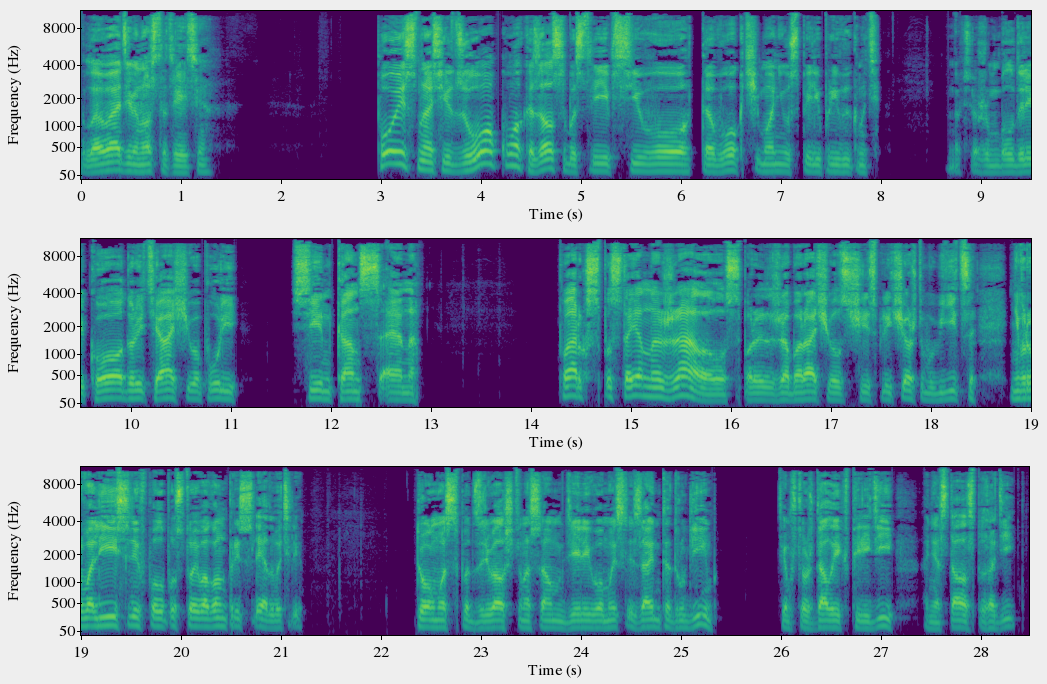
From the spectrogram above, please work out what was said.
Глава 93. Поезд на Сидзуоку оказался быстрее всего того, к чему они успели привыкнуть. Но все же он был далеко до летящего пулей Синкансена. Паркс постоянно жаловался, порой же оборачивался через плечо, чтобы убедиться, не ворвались ли в полупустой вагон преследователи. Томас подозревал, что на самом деле его мысли заняты другим, тем, что ждало их впереди, а не осталось позади. —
